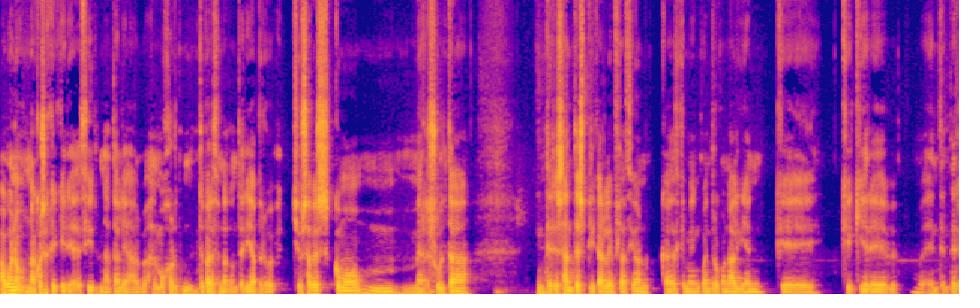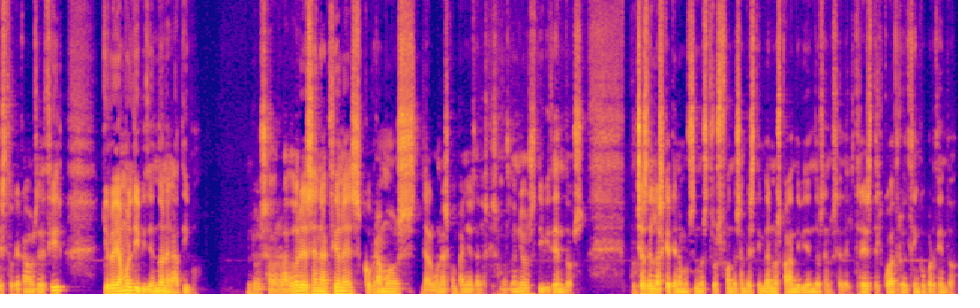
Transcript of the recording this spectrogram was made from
ah, bueno, una cosa que quería decir, Natalia, a, lo mejor te parece una tontería, pero yo sabes cómo mm, me resulta interesante explicar la inflación cada vez que me encuentro con alguien que, que quiere entender esto que acabamos de decir, yo lo llamo el dividendo negativo. Los ahorradores en acciones cobramos de algunas compañías de las que somos dueños dividendos. Muchas de las que tenemos en nuestros fondos en Bestinver nos pagan dividendos de, no sé, del 3, del 4, del 5%.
